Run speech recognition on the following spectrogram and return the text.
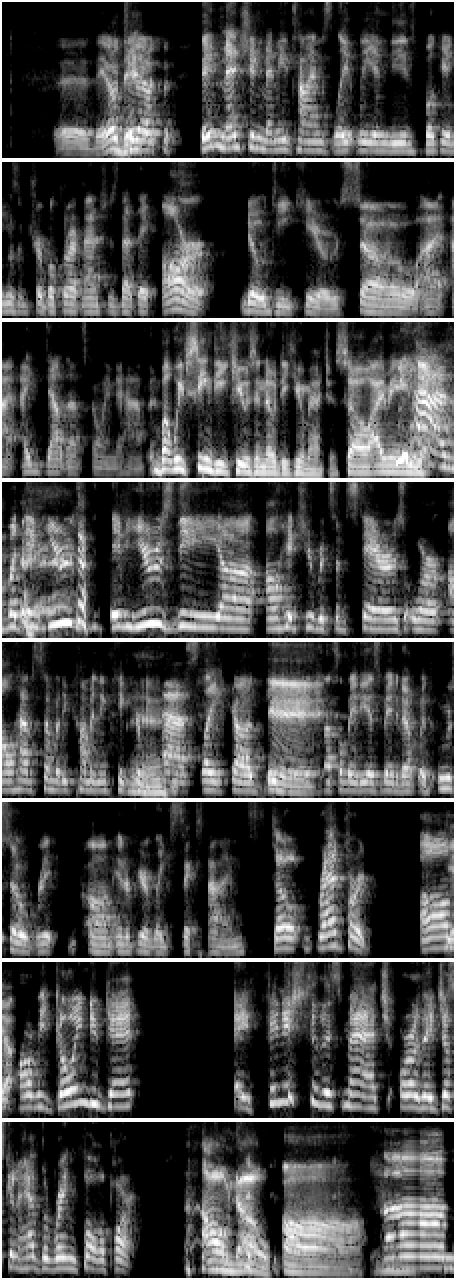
Uh, they don't They- do that. with- They mentioned many times lately in these bookings of triple threat matches that they are no DQs. So I, I, I doubt that's going to happen. but we've seen DQs and no DQ matches. So I mean, We yeah. have, but they've used they've used the uh, "I'll hit you with some stairs" or "I'll have somebody come in and kick your Yeah. ass." Like uh, they, Yeah. WrestleMania's main event with Uso um, interfered like six times. So Radford, um, Yeah. are we going to get a finish to this match, or are they just going to have the ring fall apart? oh no. Oh, Um,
